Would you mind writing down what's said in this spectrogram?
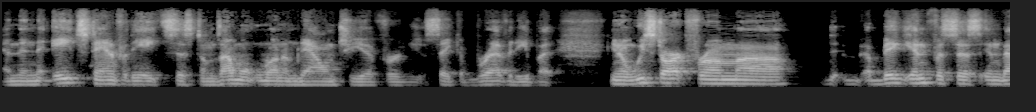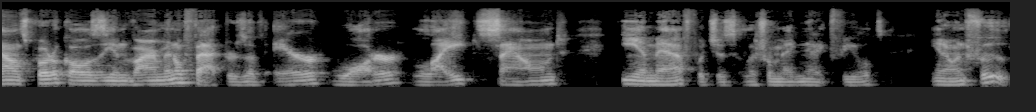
And then the eight stand for the eight systems. I won't run them down to you for sake of brevity, but you know, we start from uh, a big emphasis in balance protocol is the environmental factors of air, water, light, sound, EMF, which is electromagnetic fields, you know, and food.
